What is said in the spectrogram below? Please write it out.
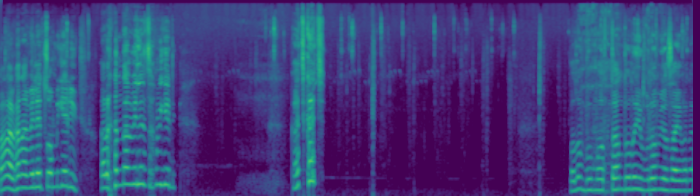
Lan arkandan velet zombi geliyor. Arkandan velet zombi geliyor. Kaç kaç. Oğlum bu moddan dolayı vuramıyoruz hayvana.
